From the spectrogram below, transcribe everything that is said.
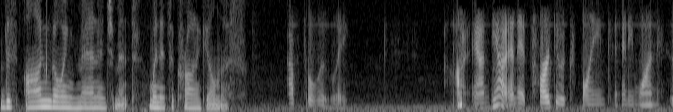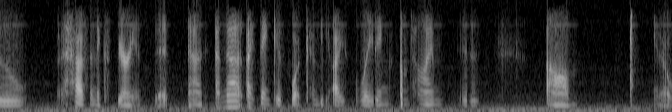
this ongoing management when it's a chronic illness. Absolutely. Uh, and yeah, and it's hard to explain to anyone who hasn't experienced it, and and that I think is what can be isolating. Sometimes it is, um, you know,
